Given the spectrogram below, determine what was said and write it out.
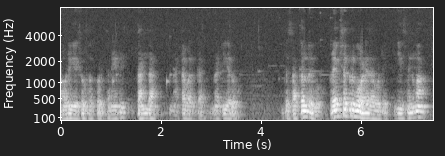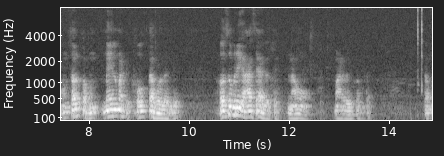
ಅವರಿಗೆ ಶುಭ ಕೊಡ್ತಾನೆ. ಇಲ್ಲಿ ತಂಡ, ನಟವರ್ಗ, ನಟಿಯರು, ಮತ್ತು ಸಕಲರಿಗೂ, ಪ್ರೇಕ್ಷಕರಿಗೂ ಒಳ್ಳೇದಾಗ್ಬಿಟ್ಟು ಈ ಸಿನಿಮಾ ಒಂದು ಸ್ವಲ್ಪ ಮೇಲ್ಮಟ್ಟಕ್ಕೆ ಹೋಗ್ತಾ ಹೋದಲ್ಲಿ ಹೊಸಬರಿಗೆ ಆಸೆ ಆಗುತ್ತೆ ನಾವು ಮಾಡಬೇಕು ಅಂತ. ತಮ್ಮ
